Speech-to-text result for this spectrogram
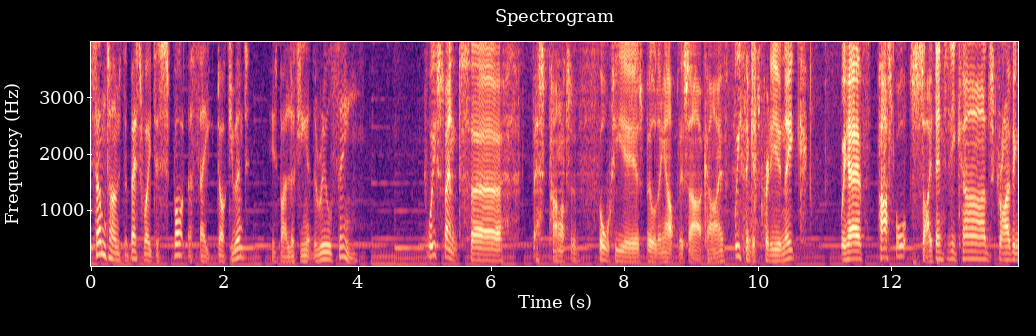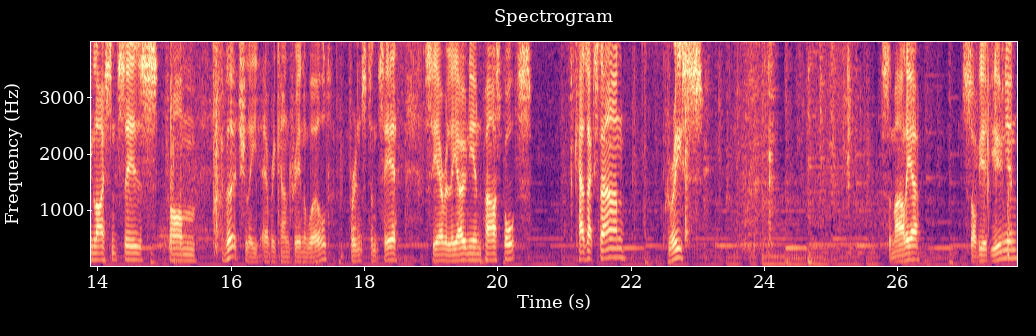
Sometimes the best way to spot a fake document is by looking at the real thing. We've spent uh, best part of 40 years building up this archive. We think it's pretty unique. We have passports, identity cards, driving licenses from virtually every country in the world. For instance, here, Sierra Leonean passports, Kazakhstan, Greece, Somalia, Soviet Union,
